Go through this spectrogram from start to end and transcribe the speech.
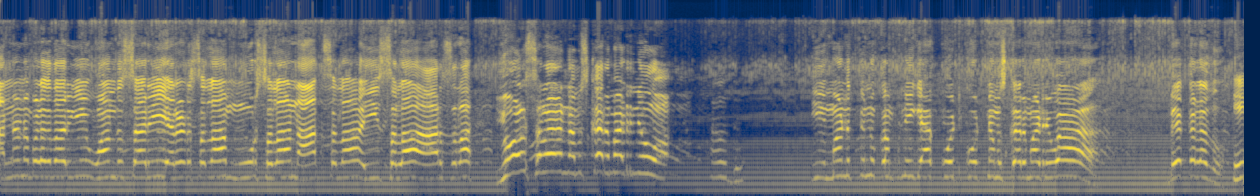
ಅಣ್ಣನ ಬಳಗದವ್ರಿಗೆ ಒಂದ್ ಸಾರಿ ಎರಡು ಸಲ ಮೂರು ಸಲ ನಾಲ್ಕು ಸಲ ಐದು ಸಲ ಆರು ಸಲ ಏಳು ಸಲ ನಮಸ್ಕಾರ ಮಾಡ್ರಿ ನೀವು. ಹೌದು. ಈ ಮಣ್ಣು ತಿನ್ನು ಕಂಪ್ನಿಗೆ ಯಾಕೆ ಕೋಟಿ ಕೋಟಿ ನಮಸ್ಕಾರ ಮಾಡ್ರಿವಾ? ಬೇಕಲ್ಲ ಅದು? ಏ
